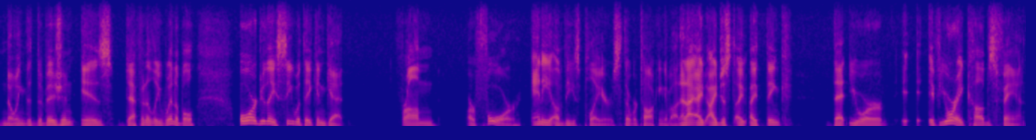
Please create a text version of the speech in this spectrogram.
knowing the division is definitely winnable? Or do they see what they can get from or for any of these players that we're talking about? And I, I just, I, I think that you're, if you're a Cubs fan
